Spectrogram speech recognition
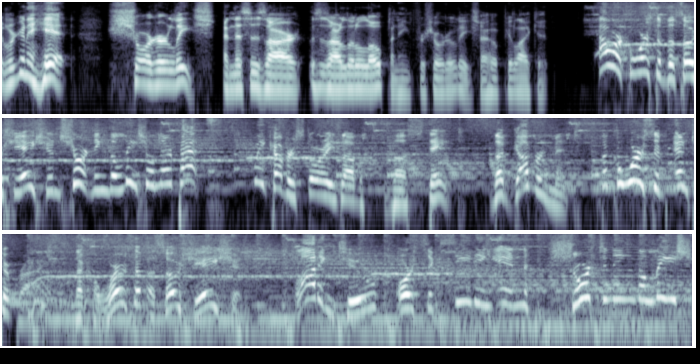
we're gonna hit shorter leash, and this is our this is our little opening for shorter leash. I hope you like it. Our coercive association shortening the leash on their pets. We cover stories of the state, the government, the coercive enterprise, the coercive association, plotting to or succeeding in shortening the leash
